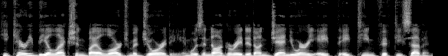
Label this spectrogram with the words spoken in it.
He carried the election by a large majority and was inaugurated on January 8, 1857.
